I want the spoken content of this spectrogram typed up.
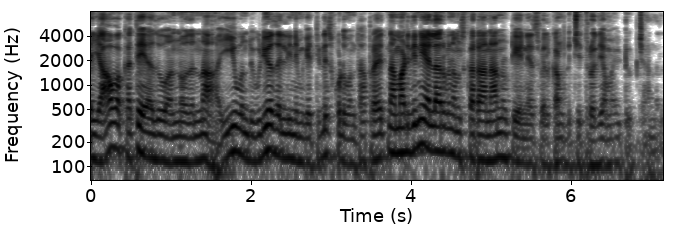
ಯಾವ ಕತೆ ಅದು ಅನ್ನೋದನ್ನು ಈ ಒಂದು ವಿಡಿಯೋದಲ್ಲಿ ನಿಮಗೆ ತಿಳಿಸ್ಕೊಡುವಂತಹ ಪ್ರಯತ್ನ ಮಾಡಿದ್ದೀನಿ. ಎಲ್ಲರಿಗೂ ನಮಸ್ಕಾರ. ನಾನು T N S. Welcome to Chitrodyama YouTube channel.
